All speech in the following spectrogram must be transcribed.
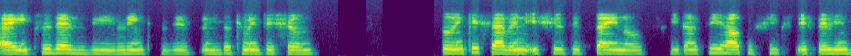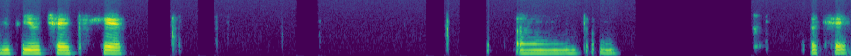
I included the link to this in documentation. So in case you have any issues with sign off, you can see how to fix a failing DCO check here. And um, okay.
